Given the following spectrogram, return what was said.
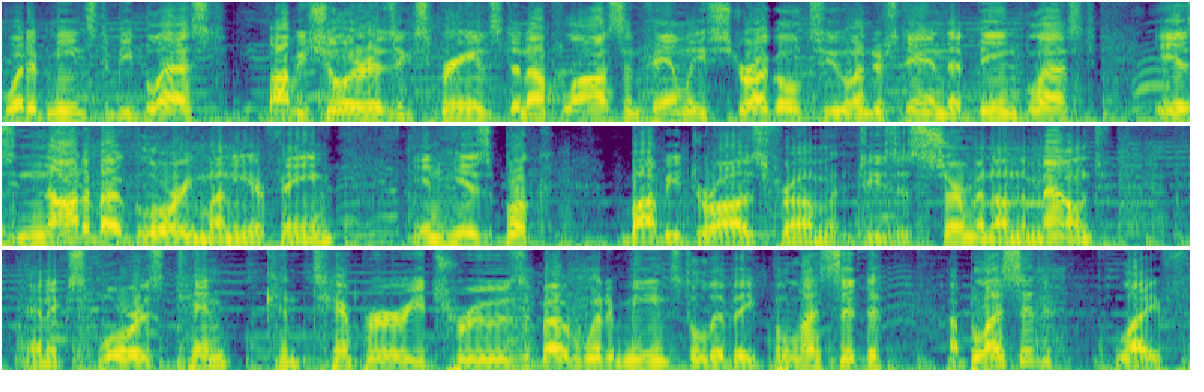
What It Means to Be Blessed. Bobby Schuller has experienced enough loss and family struggle to understand that being blessed is not about glory, money, or fame. In his book, Bobby draws from Jesus' Sermon on the Mount and explores 10 contemporary truths about what it means to live a blessed a blessed life.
